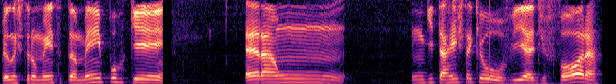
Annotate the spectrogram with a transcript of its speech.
pelo instrumento também, porque era um, um guitarrista que eu ouvia de fora,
